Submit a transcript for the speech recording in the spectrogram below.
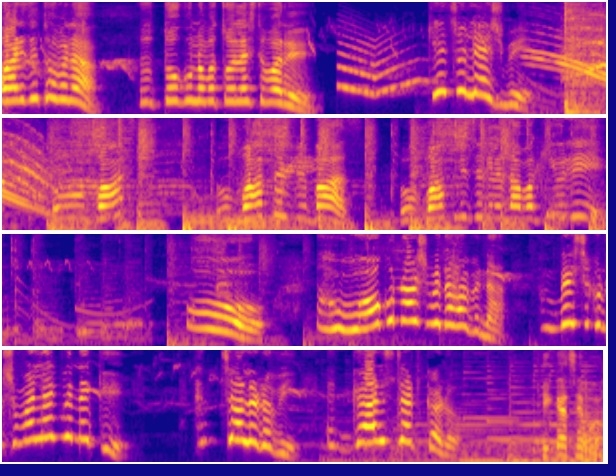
বাড়ি যেতে হবে না। তখন আবার চলে আসতে পারে। কে চলে আসবে? ও বাস ও বাস আসবে বাস। ও বাস মিশে গেলে যাবা কি রে ও ও কোনো অসুবিধা হবে না। বেশিক্ষণ সময় লাগবে নাকি? চলো রবি গাড়ি স্টার্ট করো। ঠিক আছে বোন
